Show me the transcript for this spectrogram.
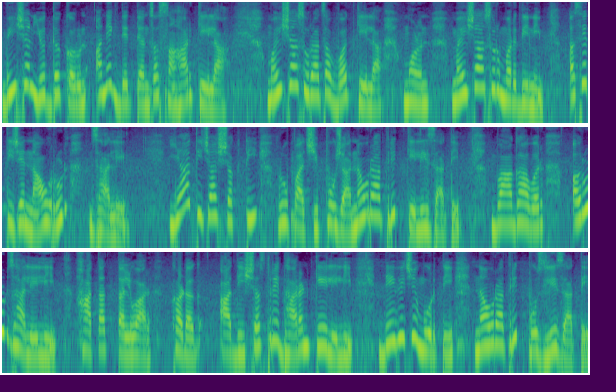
भीषण युद्ध करून अनेक दैत्यांचा संहार केला. महिषासुराचा वध केला. म्हणून महिषासुरमर्दिनी असे तिचे नाव रूढ झाले. या तिच्या शक्ती रूपाची पूजा नवरात्रीत केली जाते. वाघावर अरुढ झालेली हातात तलवार खडग आदी शस्त्रे धारण केलेली देवीची मूर्ती नवरात्रीत पूजली जाते.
